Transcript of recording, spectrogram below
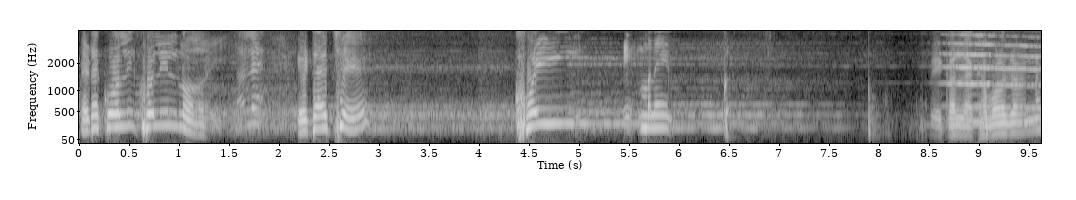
এটা খলিল নয়। এটা হচ্ছে খই এ, মানে বেকার লেখাপড়া জানেন না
